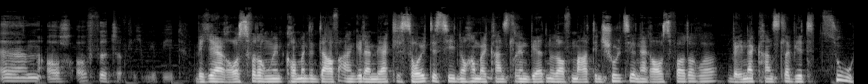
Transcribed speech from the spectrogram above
ähm, auch auf wirtschaftlichem Gebiet. Welche Herausforderungen kommen denn da auf Angela Merkel? Sollte sie noch einmal Kanzlerin werden oder auf Martin Schulz ihren Herausforderer, wenn er Kanzler wird, zu,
